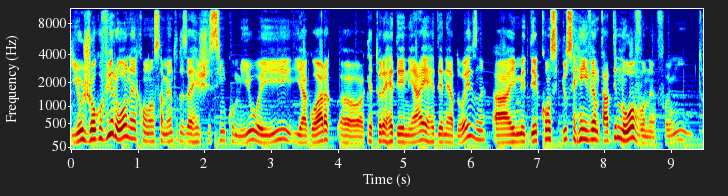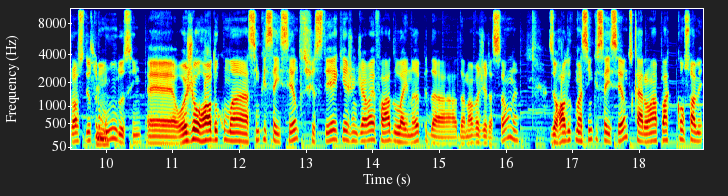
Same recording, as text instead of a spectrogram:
E o jogo virou, né, com o lançamento dos RX 5000 aí, e agora a arquitetura RDNA e RDNA 2, né, a AMD conseguiu se reinventar de novo, né, foi um troço de outro Sim. mundo, assim. É, hoje eu rodo com uma 5600 XT, que a gente já vai falar do lineup da, da nova geração, né, mas eu rodo com uma 5600, cara, é uma placa que consome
